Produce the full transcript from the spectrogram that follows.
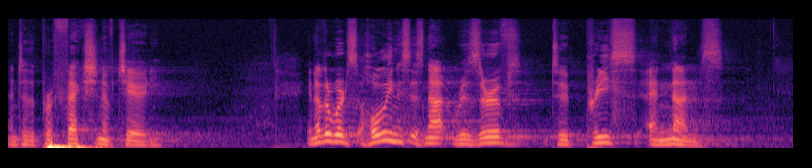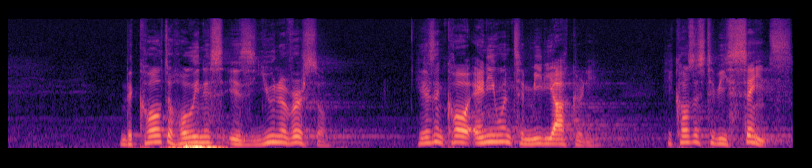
and to the perfection of charity. In other words, holiness is not reserved to priests and nuns. The call to holiness is universal. He doesn't call anyone to mediocrity, He calls us to be saints.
